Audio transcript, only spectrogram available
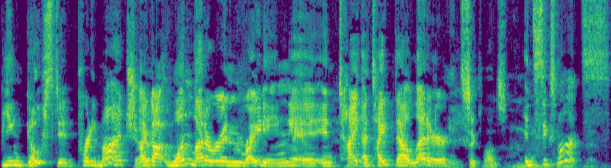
being ghosted pretty much. I got one letter in writing in, in ty- a typed out letter In six months. in six months.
